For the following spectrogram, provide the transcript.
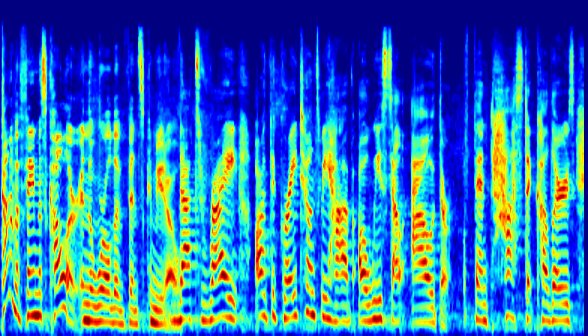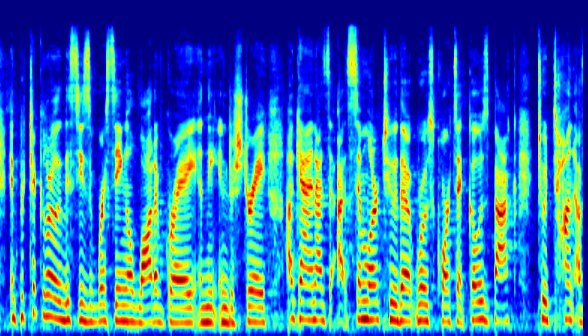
kind of a famous color in the world of Vince Camuto. That's right. Are the gray tones we have always sell out? They're fantastic colors. And particularly this season, we're seeing a lot of gray in the industry. Again, as, as similar to the rose quartz, it goes back to a ton of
